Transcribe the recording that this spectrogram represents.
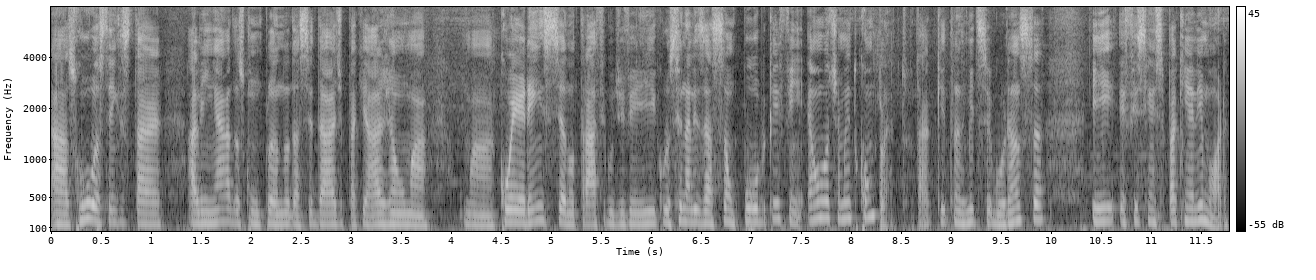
As ruas têm que estar alinhadas com o plano da cidade para que haja uma, uma coerência no tráfego de veículos, sinalização pública, enfim, é um loteamento completo, tá? que transmite segurança e eficiência para quem ali mora.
